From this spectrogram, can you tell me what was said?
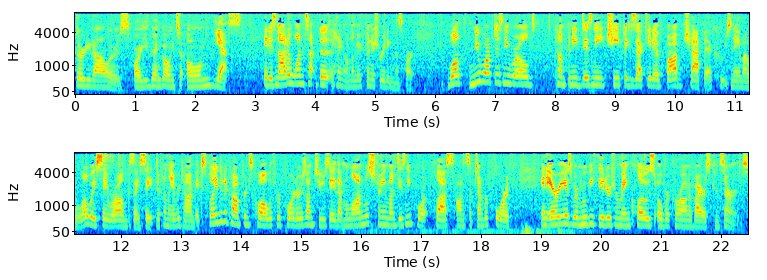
thirty dollars, are you then going to own? Yes. It is not a one time. The hang on, let me finish reading this part. Well, New Walt Disney World Company Disney Chief Executive Bob Chapek, whose name I will always say wrong because I say it differently every time, explained in a conference call with reporters on Tuesday that Mulan will stream on Disney Plus on September 4th in areas where movie theaters remain closed over coronavirus concerns.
